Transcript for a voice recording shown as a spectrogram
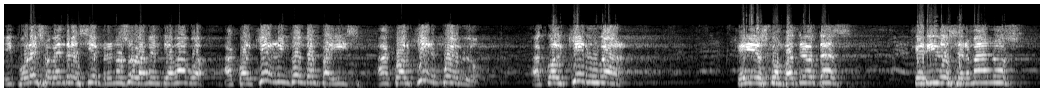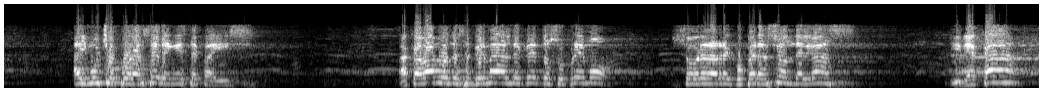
Y por eso vendré siempre, no solamente a Bagua, a cualquier rincón del país, a cualquier pueblo, a cualquier lugar. Queridos compatriotas, queridos hermanos, hay mucho por hacer en este país. Acabamos de firmar el decreto supremo sobre la recuperación del gas y de acá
